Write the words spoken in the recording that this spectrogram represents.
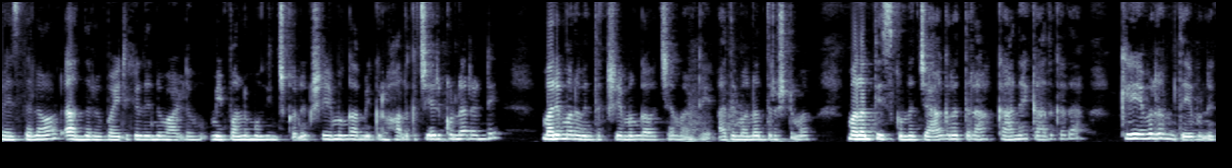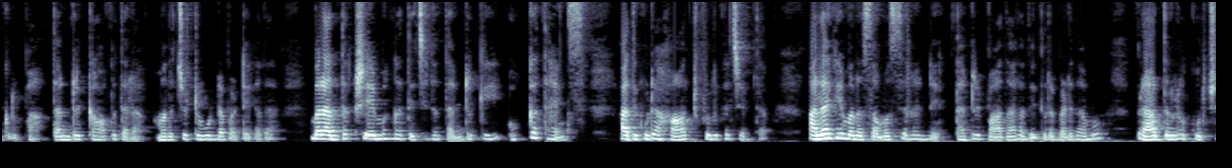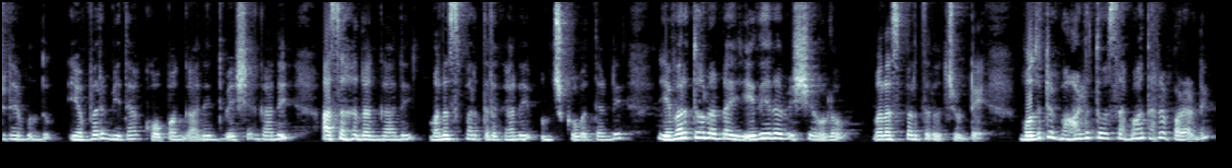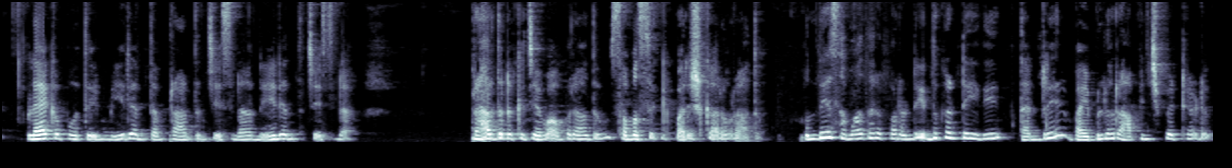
Praise the lord అందరూ బయటికి వెళ్ళిన వాళ్ళు మీ పనులు ముగించుకొని క్షేమంగా మీ గృహాలకు చేరుకున్నారండి. మరి మనం ఇంత క్షేమంగా వచ్చామంటే అది మన అదృష్టమా? మనం తీసుకున్న జాగ్రత్తలా? కానే కాదు కదా. కేవలం దేవుని కృప తండ్రి కాపుదల మన చుట్టూ ఉండబట్టే కదా. మరి అంత క్షేమంగా తెచ్చిన తండ్రికి ఒక్క థ్యాంక్స్ అది కూడా హార్ట్ఫుల్గా చెప్తాం. అలాగే మన సమస్యలన్నీ తండ్రి పాదాల దగ్గర పెడదాము. ప్రార్థనలో కూర్చునే ముందు ఎవరి మీద కోపం కానీ ద్వేషం కానీ అసహనం కానీ మనస్పర్ధలు కానీ ఉంచుకోవద్దండి. ఎవరితోనన్నా ఏదైనా విషయంలో మనస్పర్ధలు వచ్చి ఉంటే మొదట వాళ్ళతో సమాధాన పడండి లేకపోతే మీరెంత ప్రార్థన చేసినా నేనెంత చేసినా ప్రార్థనకి జవాబు రాదు సమస్యకి పరిష్కారం రాదు. ముందే సమాధాన పడండి ఎందుకంటే ఇది తండ్రి బైబిల్లో రాపించి పెట్టాడు.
